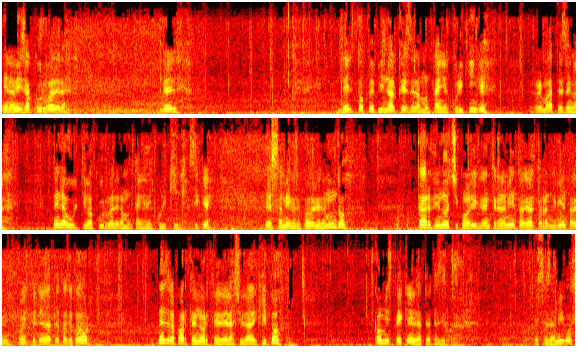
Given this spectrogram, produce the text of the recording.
en la misma curva de del, del tope final que es de la montaña del Curiquingue. El remate es en la, en la última curva de la montaña del Curiquingue. Así que es amigos de Ecuador y del mundo. Tarde y noche, como dije, de entrenamiento de alto rendimiento con mis pequeños atletas de Ecuador. Desde la parte norte de la ciudad de Quito, con mis pequeños atletas de Ecuador. Estos amigos.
